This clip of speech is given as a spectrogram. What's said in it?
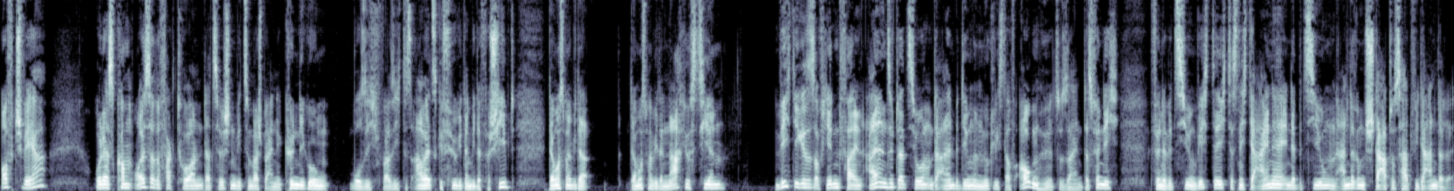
oft schwer. Oder es kommen äußere Faktoren dazwischen, wie zum Beispiel eine Kündigung, wo sich, weiß ich, das Arbeitsgefüge dann wieder verschiebt. Da muss man wieder, da muss man wieder nachjustieren. Wichtig ist es auf jeden Fall in allen Situationen unter allen Bedingungen möglichst auf Augenhöhe zu sein. Das finde ich für eine Beziehung wichtig, dass nicht der eine in der Beziehung einen anderen Status hat wie der andere.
